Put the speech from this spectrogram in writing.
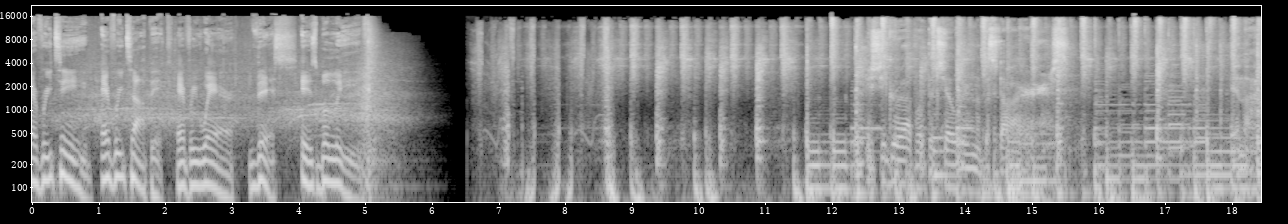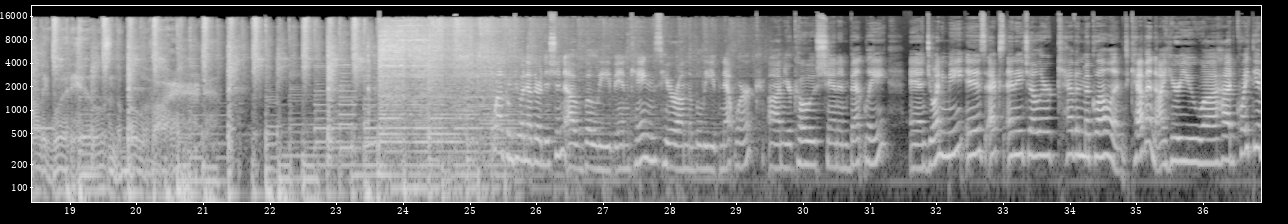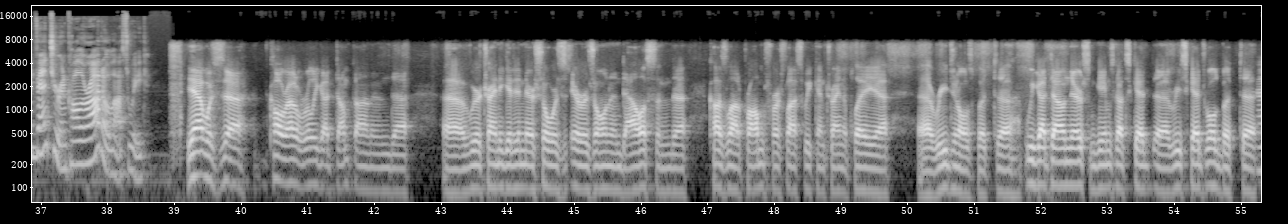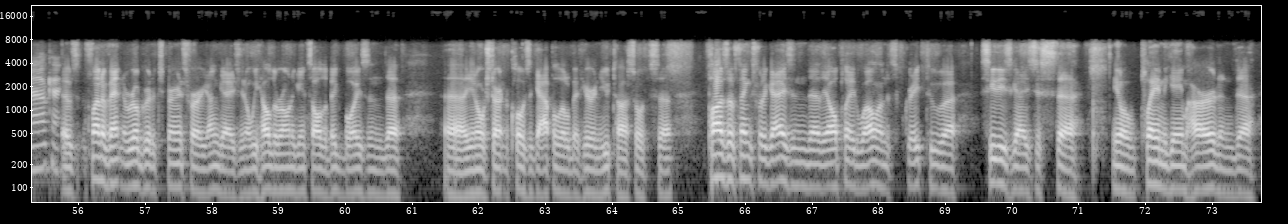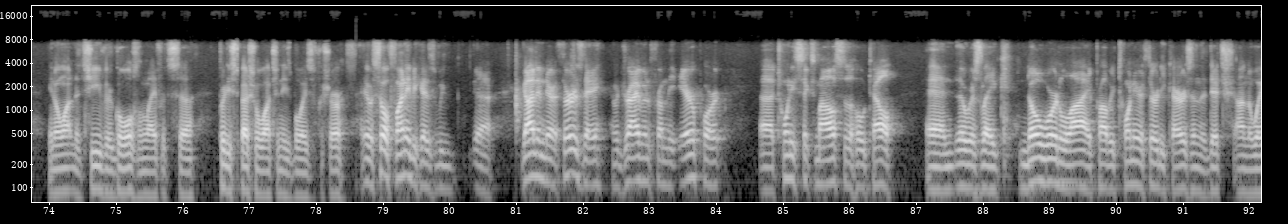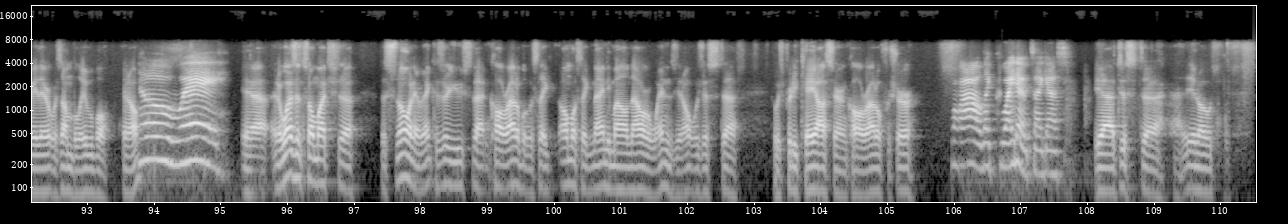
Every team, every topic, everywhere. This is Bleav. She grew up with the children of the stars. Another edition of Bleav in Kings here on the Bleav Network. I'm your co host Shannon Bentley, and joining me is ex NHLer Kevin McClelland. Kevin, I hear you uh, had quite the adventure in Colorado last week. Yeah, it was uh, Colorado really got dumped on, and uh, uh, we were trying to get in there. So was Arizona and Dallas, and uh, caused a lot of problems for us last weekend trying to play uh, regionals. But uh, we got down there. Some games got sched- uh, rescheduled, but uh, Ah, okay. it was a fun event and a real good experience for our young guys. You know, we held our own against all the big boys, and uh, uh, you know we're starting to close the gap a little bit here in Utah. So it's uh, positive things for the guys, and uh, they all played well, and it's great to uh, see these guys just uh, you know playing the game hard and uh, you know wanting to achieve their goals in life. It's uh, pretty special watching these boys for sure. It was so funny because we uh, got in there Thursday we're driving from the airport uh, 26 miles to the hotel. And there was like no word to lie, probably 20 or 30 cars in the ditch on the way there. It was unbelievable, you know? No way. Yeah, and it wasn't so much uh, the snow and everything because they're used to that in Colorado, but it was like almost like 90 mile an hour winds. You know, it was just uh, it was pretty chaos there in Colorado for sure. Wow, like whiteouts, I guess. Yeah, just uh, you know,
